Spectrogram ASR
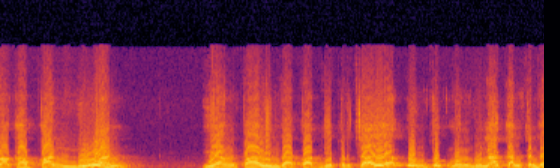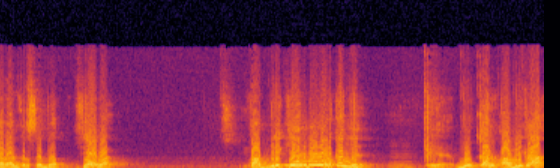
maka panduan yang paling dapat dipercaya untuk menggunakan kendaraan tersebut siapa? Pabrik yang mengeluarkannya ya, bukan pabrik lah,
